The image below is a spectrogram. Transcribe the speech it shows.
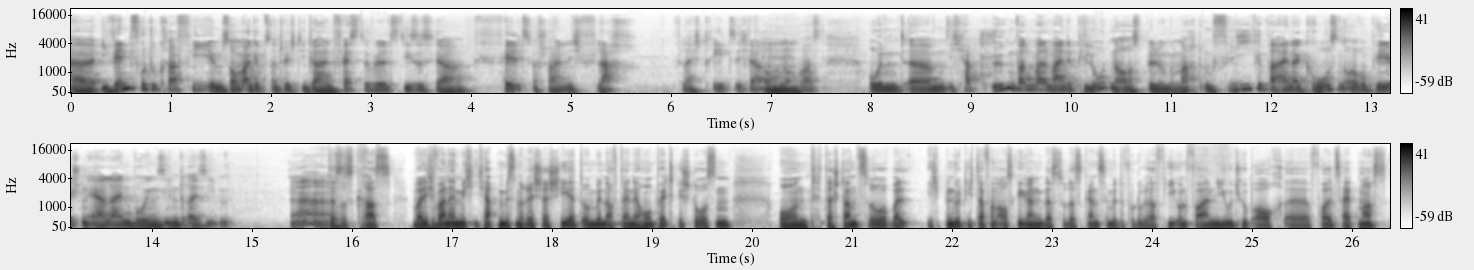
Äh, Eventfotografie, im Sommer gibt es natürlich die geilen Festivals. Dieses Jahr fällt es wahrscheinlich flach. Vielleicht dreht sich ja auch mhm. noch was. Und ähm, ich habe irgendwann mal meine Pilotenausbildung gemacht und fliege bei einer großen europäischen Airline Boeing 737. Ah. Das ist krass, weil ich war nämlich, ich habe ein bisschen recherchiert und bin auf deine Homepage gestoßen und da stand so, weil ich bin wirklich davon ausgegangen, dass du das Ganze mit der Fotografie und vor allem YouTube auch äh, Vollzeit machst.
